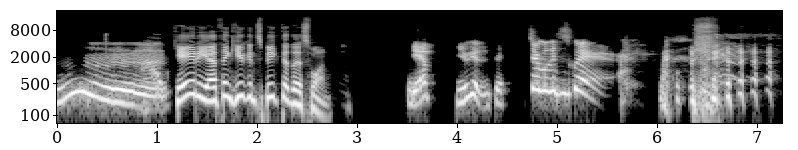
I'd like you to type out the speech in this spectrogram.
Mm. Katie, I think you can speak to this one. Yep. You can. Circle gets a square.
